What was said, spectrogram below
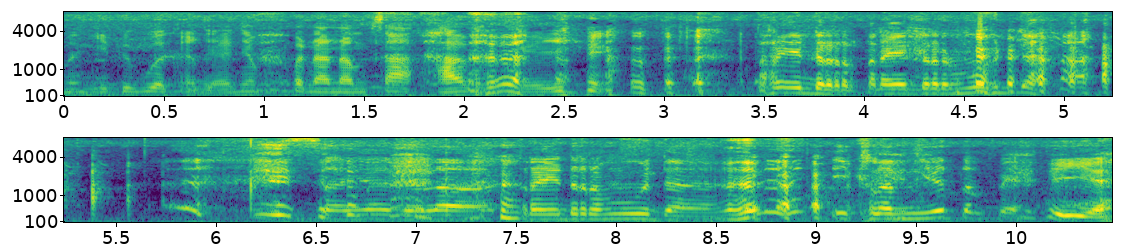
Emang gitu gua kerjanya penanam saham kayaknya. trader trader muda saya adalah trader muda iklan YouTube ya iya,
